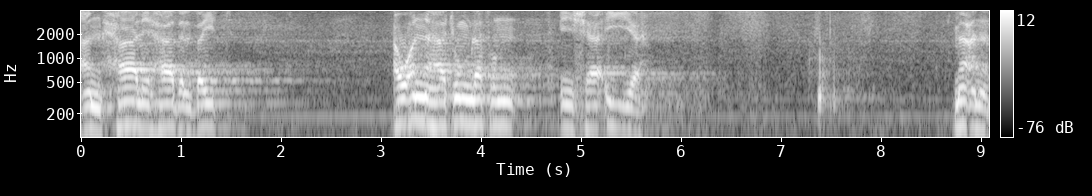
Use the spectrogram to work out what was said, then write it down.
عن حال هذا البيت أو أنها جملة إنشائية؟ معنى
